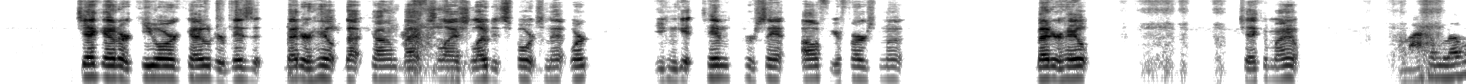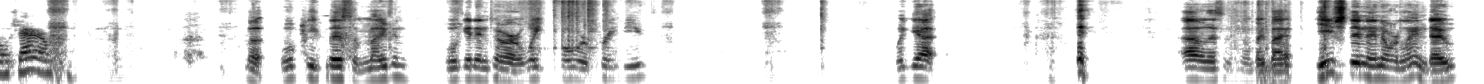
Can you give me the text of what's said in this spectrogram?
check out our QR code or visit betterhelp.com backslash loaded sports network. You can get 10% off your first month. BetterHelp. Check them out. Like them, love them, share them. But we'll keep this a moving. We'll get into our week four preview. We got oh, this is gonna be bad. Houston and Orlando.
